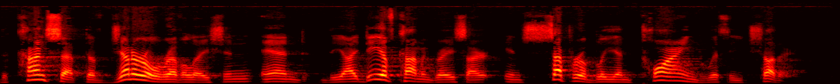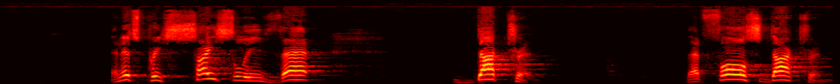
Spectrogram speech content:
the concept of general revelation and the idea of common grace are inseparably entwined with each other. And it's precisely that doctrine, that false doctrine,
